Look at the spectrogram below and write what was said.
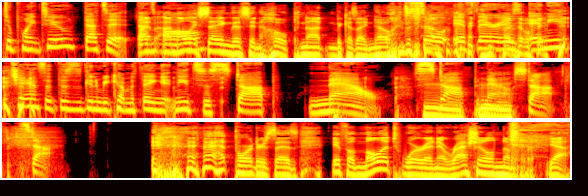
to point to. That's it. That's I'm, I'm only saying this in hope, not because I know it's So if thing, there is the any chance that this is going to become a thing, it needs to stop now. Stop Hmm, now. Stop. Stop. Matt Porter says, if a mullet were an irrational number. Yeah,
